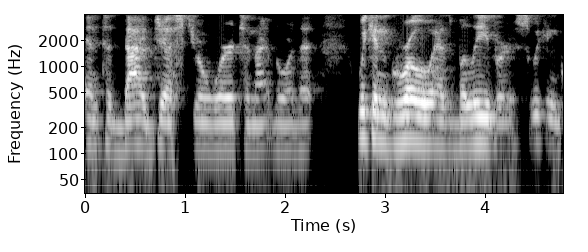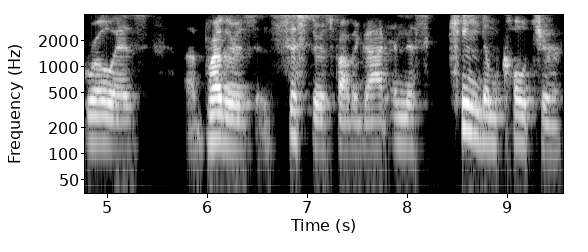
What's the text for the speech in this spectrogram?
and to digest your word tonight, Lord, that we can grow as believers. We can grow as uh, brothers and sisters, Father God, in this kingdom culture.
